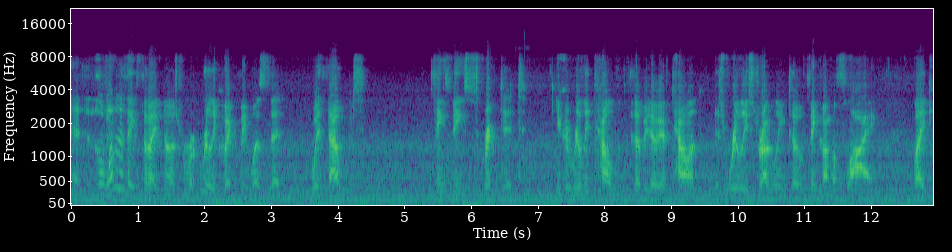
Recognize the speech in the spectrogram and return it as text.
uh, one of the things that I noticed r- really quickly was that without things being scripted, you could really tell the WWF talent is really struggling to think on the fly. Like,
